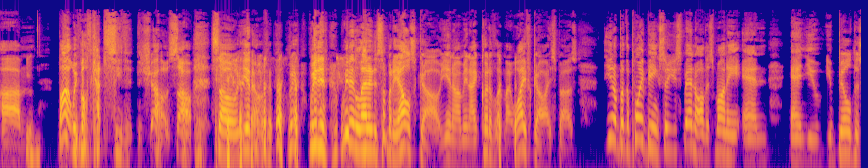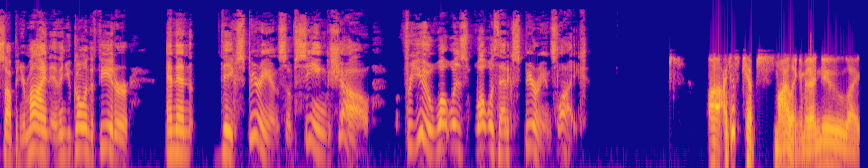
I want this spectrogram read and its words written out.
Um, Mhm. But we both got to see the, the show. So, so, you know, we, we didn't, we didn't let it, somebody else go. You know, I mean, I could have let my wife go, I suppose. You know, but the point being, so you spend all this money and, and you, you build this up in your mind and then you go in the theater and then the experience of seeing the show for you what was what was that experience like uh, I just kept smiling. I mean, I knew like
